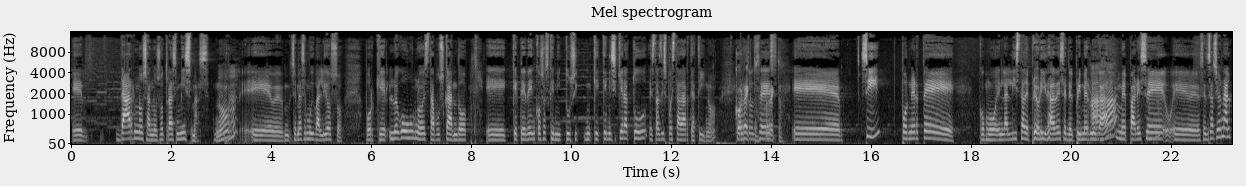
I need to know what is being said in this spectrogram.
Eh, darnos a nosotras mismas, ¿no? Eh, se me hace muy valioso porque luego uno está buscando eh, que te den cosas que ni tú, que, ni siquiera tú estás dispuesta a darte a ti, ¿no? Correcto, correcto. Eh, sí, ponerte como en la lista de prioridades en el primer lugar, me parece eh, sensacional.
